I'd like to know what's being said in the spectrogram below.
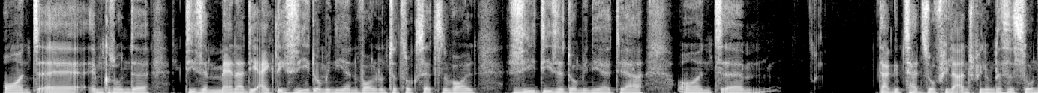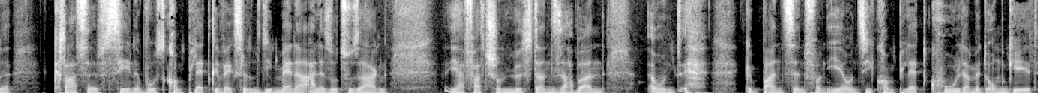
Und äh, im Grunde diese Männer, die eigentlich sie dominieren wollen, unter Druck setzen wollen, sie diese dominiert, ja. Und ähm, da gibt es halt so viele Anspielungen, das ist so eine krasse Szene, wo es komplett gewechselt und die Männer alle sozusagen ja fast schon lüstern, sabbern und gebannt sind von ihr und sie komplett cool damit umgeht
